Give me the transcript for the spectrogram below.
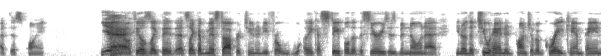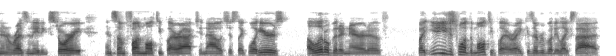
at this point. You Yeah. know, it feels like they, that's like a missed opportunity for like a staple that the series has been known at. You know, the two-handed punch of a great campaign and a resonating story and some fun multiplayer action. Now it's just like, well, here's a little bit of narrative, but you, you just want the multiplayer, right? Because everybody likes that.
